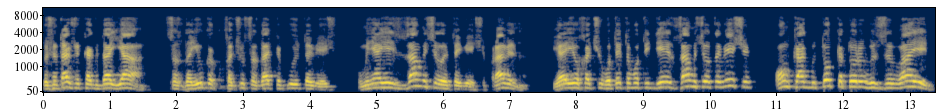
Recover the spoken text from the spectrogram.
Точно так же, когда я создаю, как, хочу создать какую-то вещь, у меня есть замысел этой вещи, правильно? Я ее хочу. Вот эта вот идея, замысел этой вещи, он как бы тот, который вызывает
